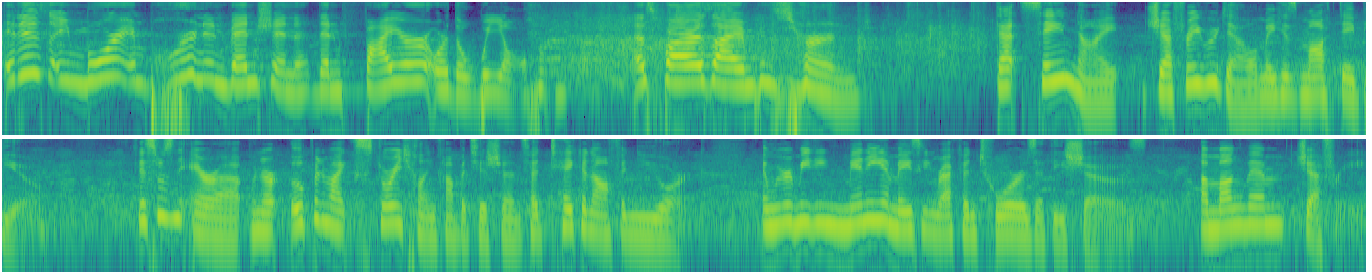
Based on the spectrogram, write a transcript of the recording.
It is a more important invention than fire or the wheel, as far as I am concerned. That same night, Jeffery Rudell made his Moth debut. This was an era when our open mic storytelling competitions had taken off in New York and we were meeting many amazing raconteurs at these shows, among them Jeffery.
